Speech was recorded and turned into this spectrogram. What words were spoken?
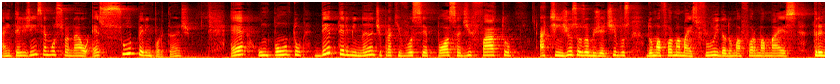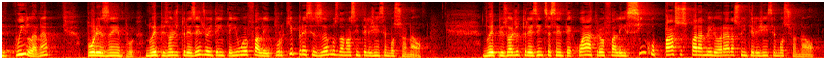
A inteligência emocional é super importante é um ponto determinante para que você possa de fato atingir os seus objetivos de uma forma mais fluida, de uma forma mais tranquila, né? Por exemplo, no episódio 381 eu falei por que precisamos da nossa inteligência emocional. No episódio 364 eu falei cinco passos para melhorar a sua inteligência emocional.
